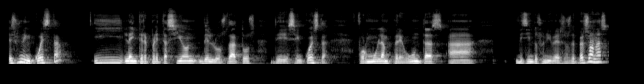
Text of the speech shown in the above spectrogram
es una encuesta y la interpretación de los datos de esa encuesta. Formulan preguntas a distintos universos de personas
